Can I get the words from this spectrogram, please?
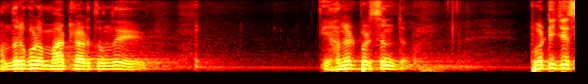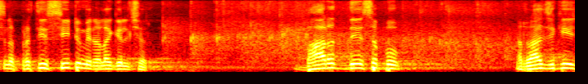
అందరూ కూడా మాట్లాడుతుంది. ఈ హండ్రెడ్ పర్సెంట్ పోటీ చేసిన ప్రతి సీటు మీరు ఎలా గెలిచారు. భారతదేశపు రాజకీయ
